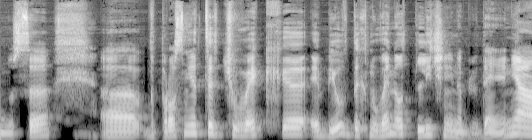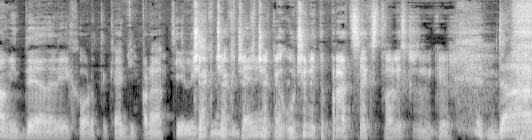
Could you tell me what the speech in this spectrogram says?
носа. въпросният човек е бил вдъхновен от лични наблюдения. Нямам идея, нали, хората как ги правят тия лични чак, чак, чак, чакай, учените правят секс, това ли искаш да ми кажеш? Да,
